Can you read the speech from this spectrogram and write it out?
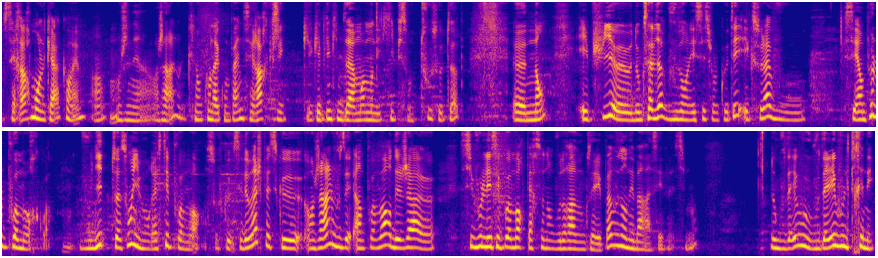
C'est rarement le cas quand même. Hein. En général, en général, les clients qu'on accompagne, c'est rare que j'ai quelqu'un qui me dise à moi mon équipe ils sont tous au top. Euh, non. Et puis euh, donc ça veut dire que vous en laissez sur le côté et que cela vous c'est un peu le poids mort quoi. Vous dites de toute façon ils vont rester poids mort. Sauf que c'est dommage parce que en général vous avez un poids mort déjà euh, si vous le laissez poids mort personne n'en voudra donc vous allez pas vous en débarrasser facilement. Donc vous allez vous, vous allez vous le traîner.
